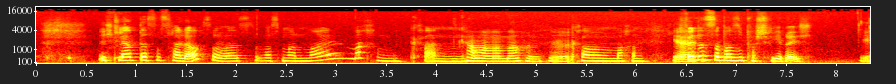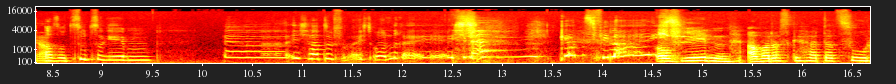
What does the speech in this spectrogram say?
ich glaube, das ist halt auch sowas, was man mal machen kann. Kann man mal machen, ja. Kann man mal machen. Ja. Ich finde es aber super schwierig. Ja. Also zuzugeben, äh, ich hatte vielleicht Unrecht. Ganz vielleicht. Auf jeden, aber das gehört dazu.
